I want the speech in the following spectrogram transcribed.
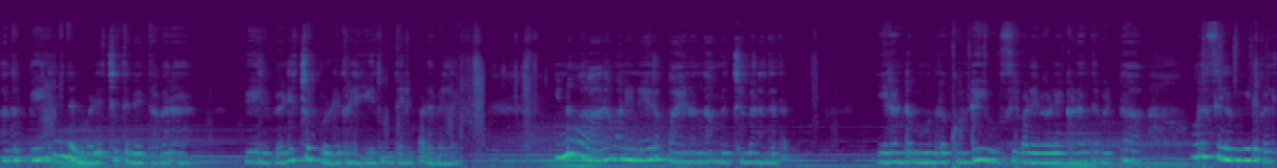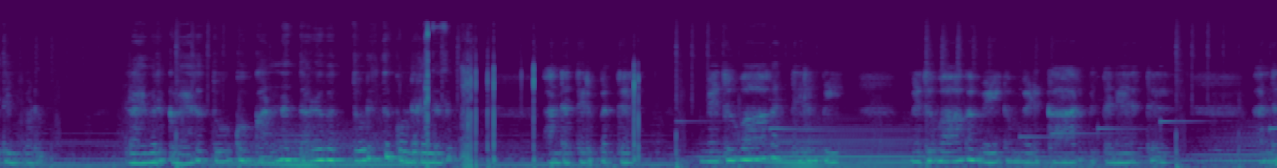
அந்த பேருந்தின் வெளிச்சத்தினை தவிர வேறு வெளிச்ச புள்ளிகள் ஏதும் தென்படவில்லை. இன்னும் ஒரு அரை மணி நேர பயணம்தான் மிச்சம் இருந்தது. இரண்டு மூன்று கொண்டை ஊசி வளைவுகளை கடந்து விட்டால் ஒரு சில வீடுகள் தென்படும். டிரைவருக்கு வேற தூக்கம் கண்ணை தழுவ துடித்து கொண்டிருந்தது. அந்த திருப்பத்தில் மெதுவாக திரும்பி மெதுவாக வேகம் எடுக்க ஆரம்பித்த நேரத்தில் அந்த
